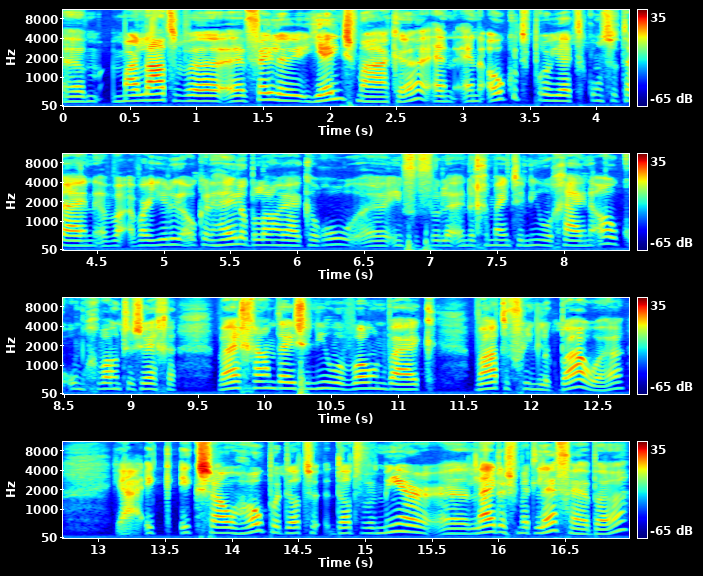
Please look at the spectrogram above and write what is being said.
Um, maar laten we uh, vele jeens maken. En, en ook het project Constantijn, waar, jullie ook een hele belangrijke rol uh, in vervullen. En de gemeente Nieuwegein ook. Om gewoon te zeggen, wij gaan deze nieuwe woonwijk watervriendelijk bouwen. Ja, ik, ik zou hopen dat, dat we meer leiders met lef hebben.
